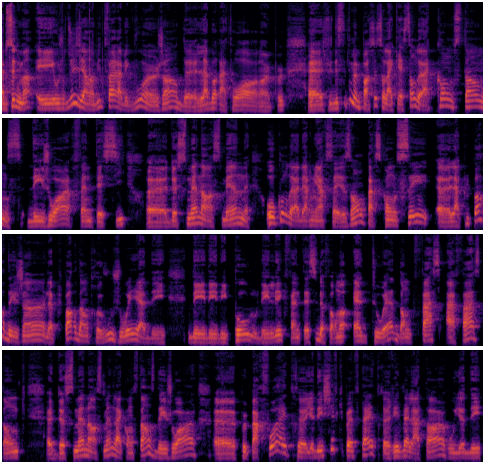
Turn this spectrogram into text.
Absolument. Et aujourd'hui, j'ai envie de faire avec vous un genre de laboratoire un peu. Euh, je vais décider de me passer sur la question de la constance des joueurs fantasy euh, de semaine en semaine au cours de la dernière saison, parce qu'on le sait, euh, la plupart des gens, la plupart d'entre vous jouez à des, des, des, des pools ou des ligues fantasy de format head-to-head, donc face à face. Donc, euh, de semaine en semaine, la constance des joueurs euh, peut parfois être, il y a des chiffres qui peuvent être révélateurs ou il y a des,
